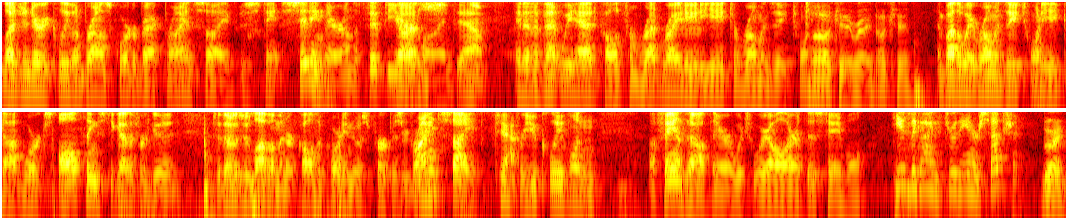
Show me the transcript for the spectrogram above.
legendary Cleveland Browns quarterback Brian Sipe is sta- sitting there on the 50-yard Yes. line Yeah. in an event we had called From Red Right 88 to Romans 828. sports? Okay, right. Okay. And by the way, Romans 8:28, God works all things together for good to those who love him and are called according to his purpose. Brian Sipe, Yeah. for you Cleveland uh, fans out there, which we all are at this table, he's the guy who threw the interception. Right.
